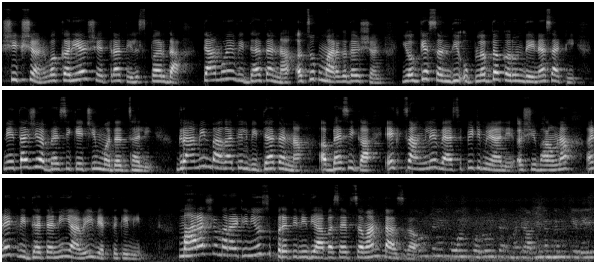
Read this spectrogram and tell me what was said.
शिक्षण व करिअर क्षेत्रातील स्पर्धा त्यामुळे विद्यार्थ्यांना अचूक मार्गदर्शन योग्य संधी उपलब्ध करून देण्यासाठी नेताजी अभ्यासिकेची मदत झाली. ग्रामीण भागातील विद्यार्थ्यांना अभ्यासिका एक चांगले व्यासपीठ मिळाले अशी भावना अनेक विद्यार्थ्यांनी यावेळी व्यक्त केली. महाराष्ट्र मराठी न्यूज प्रतिनिधी आबासाहेब चव्हाण तासगाव. त्यांनी फोन करून त्या- माझे अभिनंदन केले.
